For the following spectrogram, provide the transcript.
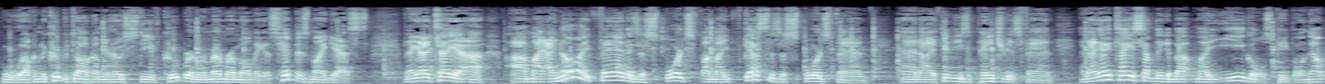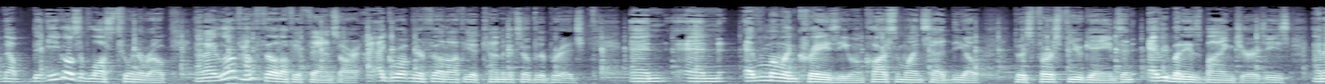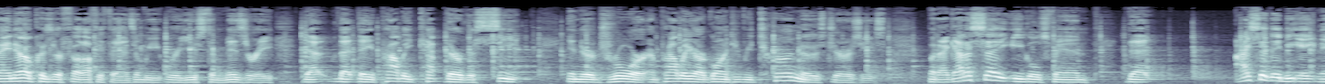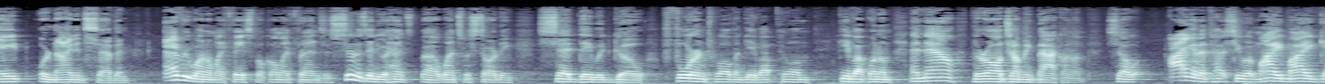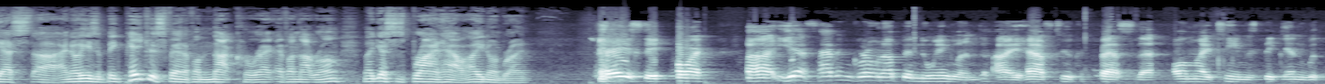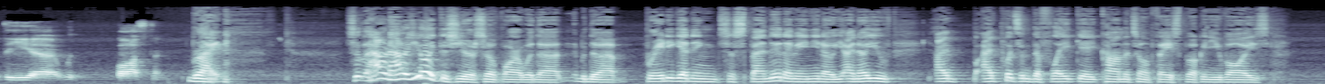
Welcome to Cooper Talk. I'm your host, Steve Cooper, and remember, I'm only as hip as my guest. And I got to tell you, uh, uh, my, I know my fan is a sports, uh, my guest is a sports fan, and I think he's a Patriots fan. And I got to tell you something about my Eagles, people. Now, now the Eagles have lost two in a row, and I love how Philadelphia fans are. I, I grew up near Philadelphia, ten minutes over the bridge, and and everyone went crazy when Carson Wentz had you know those first few games, and everybody is buying jerseys. And I know because they're Philadelphia fans, and we we're used to misery that that they probably kept their receipt in their drawer and probably are going to return those jerseys. But I gotta say, Eagles fan, that I said they'd be eight and eight or nine and seven. Everyone on my Facebook, all my friends, as soon as they knew uh, Wentz was starting, said they would go four and twelve and gave up to him, gave up on him, and now they're all jumping back on him. So I gotta t- see what my my guest. Uh, I know he's a big Patriots fan. If I'm not correct, if I'm not wrong, my guest is Brian Howe. How you doing, Brian? Hey, Steve. How are uh, yes, having grown up in New England, I have to confess that all my teams begin with the uh, with Boston. Right. So how how did you like this year so far with uh with uh, Brady getting suspended? I mean, you know, I know you've I I put some Deflategate comments on Facebook, and you've always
